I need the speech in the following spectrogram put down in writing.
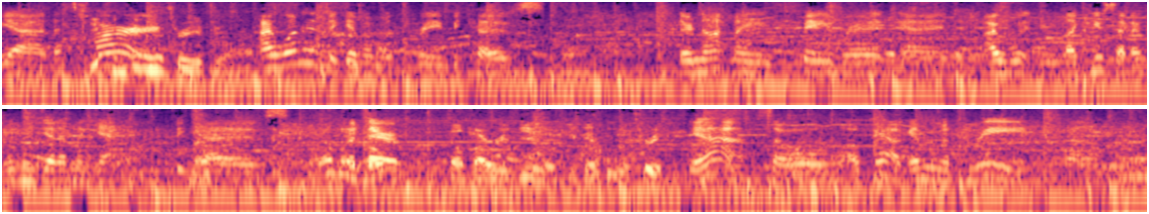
Yeah, that's hard. You can give them a three if you want. I wanted to give them a three because they're not my favorite, and I wouldn't, like you said, I wouldn't get them again because. Well, but they're help, help our review if you give them a three. yeah. So okay, I'll give them a three. Um,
